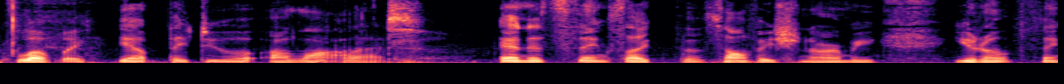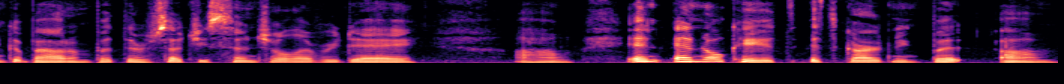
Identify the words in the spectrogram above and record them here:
that's lovely. Yep, they do a lot. And it's things like the Salvation Army. You don't think about them, but they're such essential every day. Um, and and okay, it's, it's gardening, but um,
